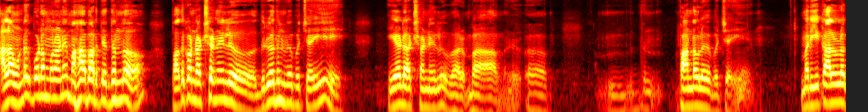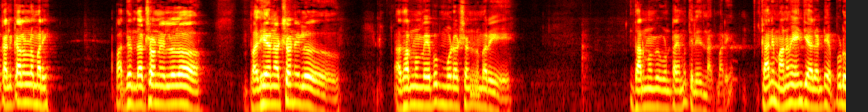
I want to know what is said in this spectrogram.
అలా ఉండకపోవడం వలనే మహాభారత యుద్ధంలో పదకొండు అక్షణీలు దుర్యోధన వైపు వచ్చాయి. ఏడు అక్షణీలు పాండవుల వైపు వచ్చాయి. మరి ఈ కాలంలో కలికాలంలో మరి పద్దెనిమిది అక్షణీలలో పదిహేను అక్షణీలు అధర్మం వైపు మూడు అక్షణీలు మరి ధర్మం వైపు ఉంటాయేమో తెలియదు నాకు మరి. కానీ మనం ఏం చేయాలంటే ఎప్పుడు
